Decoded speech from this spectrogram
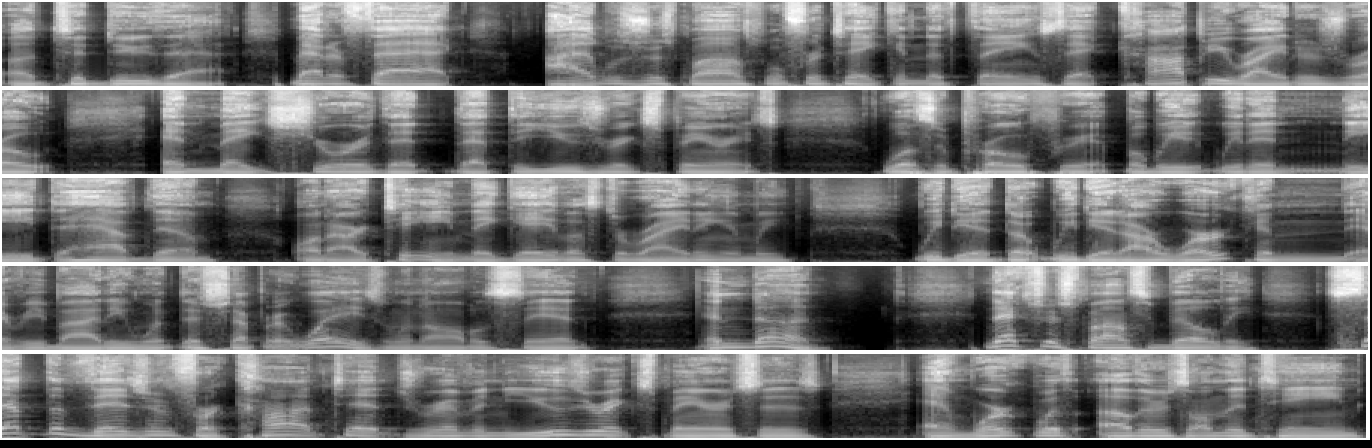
uh, to do that. Matter of fact, I was responsible for taking the things that copywriters wrote and make sure that that the user experience was appropriate. But we, we didn't need to have them on our team. They gave us the writing and we we did we did our work and everybody went their separate ways when all was said and done. Next responsibility, set the vision for content driven user experiences and work with others on the team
